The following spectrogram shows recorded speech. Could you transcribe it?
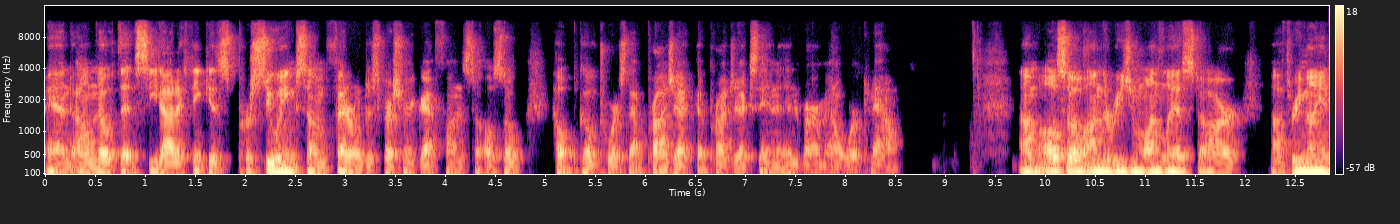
And I'll note that CDOT, I think, is pursuing some federal discretionary grant funds to also help go towards that project. That project's in environmental work now. Um, also on the Region One list are uh, $3 million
